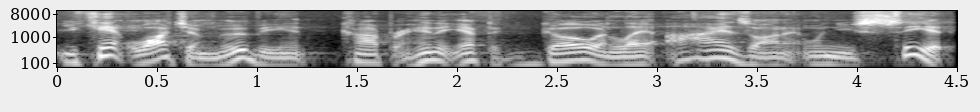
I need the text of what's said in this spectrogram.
you can't watch a movie and comprehend it. You have to go and lay eyes on it when you see it.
